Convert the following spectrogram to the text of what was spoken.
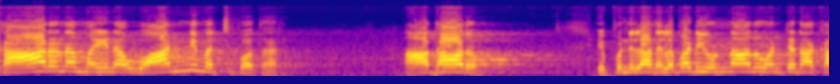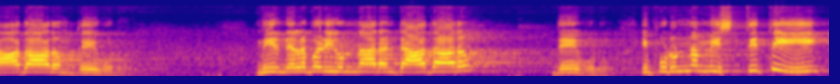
కారణమైన వాణ్ణి మర్చిపోతారు. ఆధారం. ఇప్పుడు ఇలా నిలబడి ఉన్నాను అంటే నాకు ఆధారం దేవుడు. మీరు నిలబడి ఉన్నారంటే ఆధారం దేవుడు. ఇప్పుడున్న మీ స్థితి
